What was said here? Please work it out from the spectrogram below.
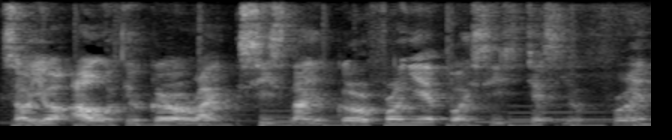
So you're out with your girl, right? She's not your girlfriend yet, but she's just your friend,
